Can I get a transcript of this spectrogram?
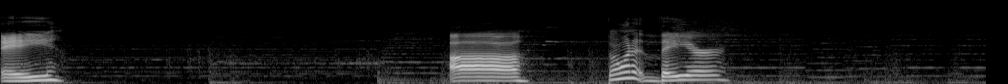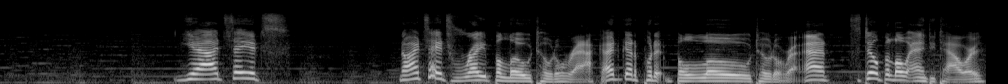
A. Uh, do I want it there? Yeah, I'd say it's... No, I'd say it's right below Toto-Rak. I'd gotta put it below Toto-Rak. Uh, still below Anti-Tower.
